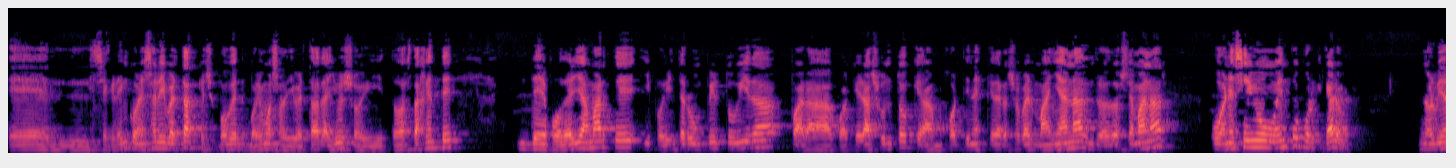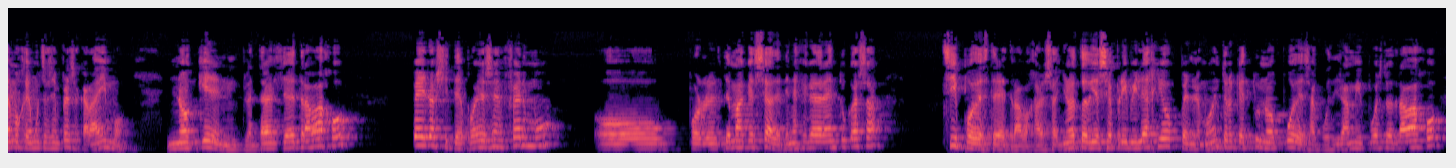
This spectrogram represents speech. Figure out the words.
se creen con esa libertad, que supongo que volvemos a la libertad de Ayuso y toda esta gente, de poder llamarte y poder interrumpir tu vida para cualquier asunto que a lo mejor tienes que resolver mañana, dentro de dos semanas, o en ese mismo momento, porque claro, no olvidemos que hay muchas empresas que ahora mismo no quieren implantar el teletrabajo, pero si te pones enfermo o por el tema que sea, te tienes que quedar en tu casa, sí puedes teletrabajar. O sea, yo no te doy ese privilegio, pero en el momento en el que tú no puedes acudir a mi puesto de trabajo,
